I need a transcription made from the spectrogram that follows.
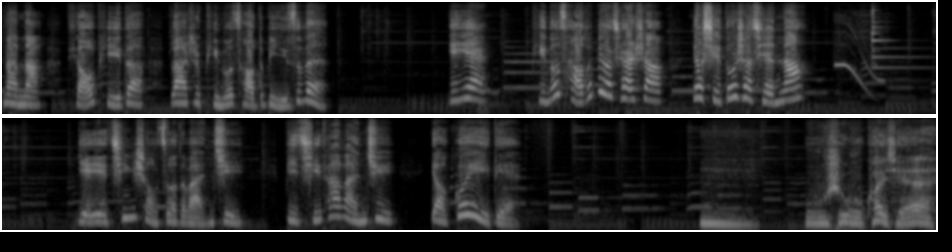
娜娜调皮的拉着匹诺曹的鼻子问：“爷爷。”匹诺曹的标签上要写多少钱呢？爷爷亲手做的玩具比其他玩具要贵一点。嗯，五十五块钱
